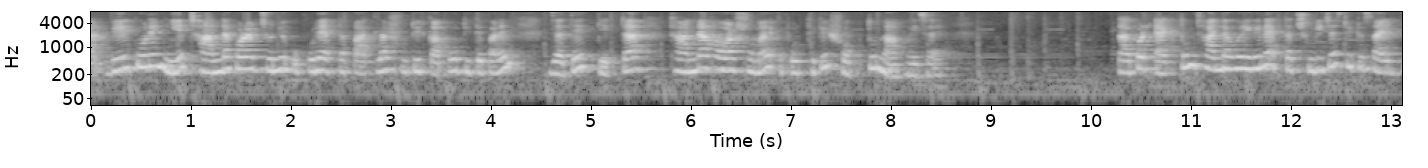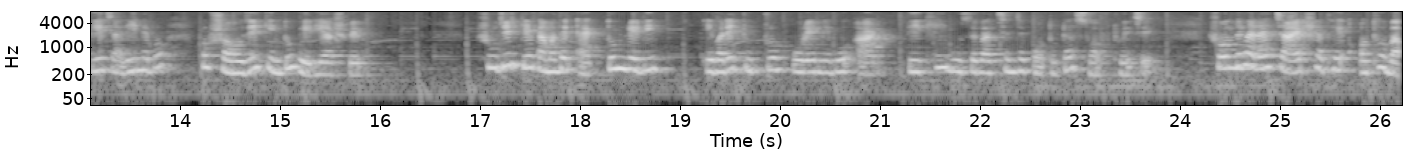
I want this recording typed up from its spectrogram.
আর বের করে নিয়ে ঠান্ডা করার জন্য উপরে একটা পাতলা সুতির কাপড় দিতে পারেন, যাতে কেকটা ঠান্ডা হওয়ার সময় উপর থেকে শক্ত না হয়ে যায়। তারপর একদম ঠান্ডা হয়ে গেলে একটা ছুরি জাস্ট একটু সাইড দিয়ে চালিয়ে নেব। খুব সহজেই কিন্তু বেরিয়ে আসবে। সুজির কেক আমাদের একদম রেডি এবারে টুকরো করে নেব আর দেখেই বুঝতে পারছেন যে কতটা সফট হয়েছে। সন্ধেবেলায় চায়ের সাথে অথবা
